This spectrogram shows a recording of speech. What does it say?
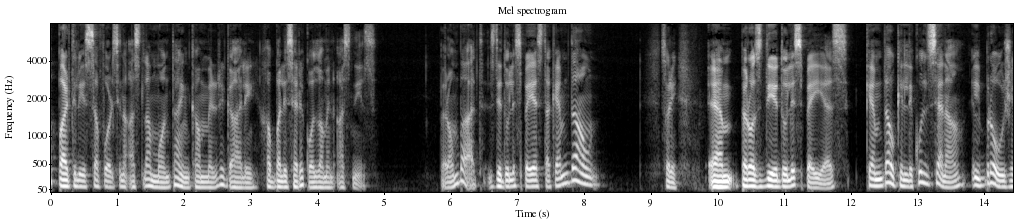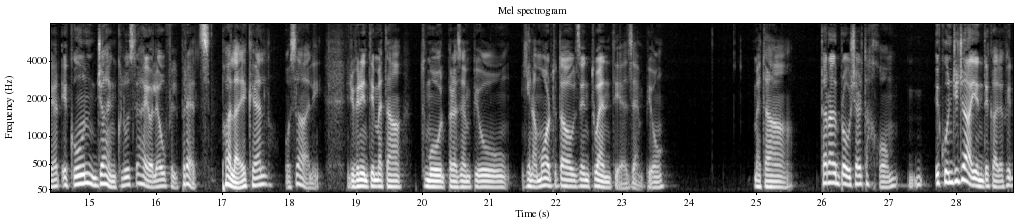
Apparti li issa forsi naqas l-ammont ta' inkam mir-rigali ħabba li ser ikollhom inqas nies. Però mbagħad żdiedu l-ispejjeż ta' kemm dawn. Sorry, um, però żdiedu l-ispejjeż kemm dawk illi kull sena l-brochure ikun ġa inkluż li ħajogħlew fil-prezz bħala ikel u sali. Jiġifieri inti meta tmur pereżempju jiena mort 2020 eżempju, meta tara l-brochure tagħhom ikun ġiġa jindikalek li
